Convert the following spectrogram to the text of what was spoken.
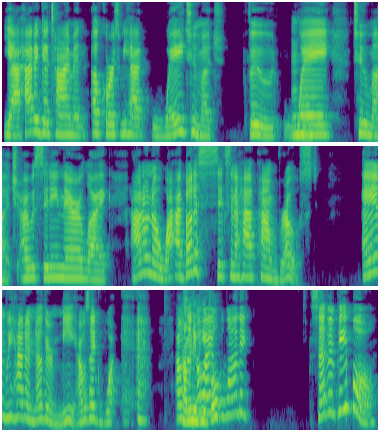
yeah, had a good time. And of course, we had way too much food, Mhm. way too much. I was sitting there like, I don't know why. I bought a six and a half pound roast, and we had another meat. I was like, what? I was How like, oh, people? I wanted seven people.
